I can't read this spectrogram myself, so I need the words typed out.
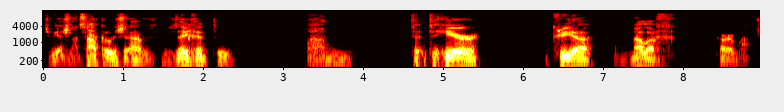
Should be Ashnas Hako, should have Zechet to um to, to hear the Kriya Melech Karamash.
